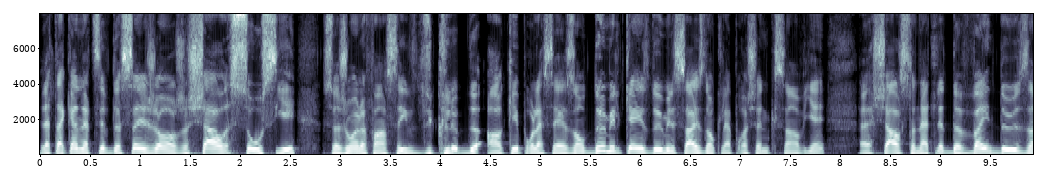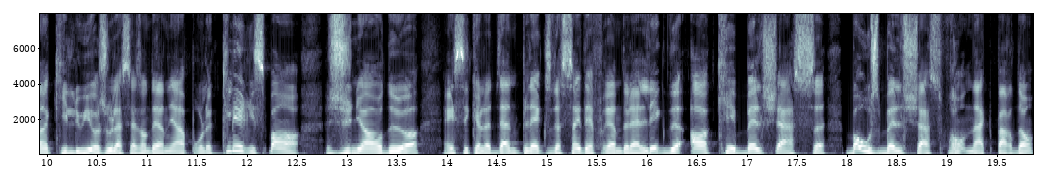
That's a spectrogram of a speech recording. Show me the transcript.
l'attaquant natif de Saint-Georges, Charles Saucier, se joint à l'offensive du club de hockey pour la saison 2015-2016, donc la prochaine qui s'en vient. Euh, Charles, c'est un athlète de 22 ans qui, lui, a joué la saison dernière pour le Clérisport Junior 2A, ainsi que le Danplex de Saint-Ephrem de la Ligue de hockey Bellechasse, Beauce Bellechasse Frontenac, pardon.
